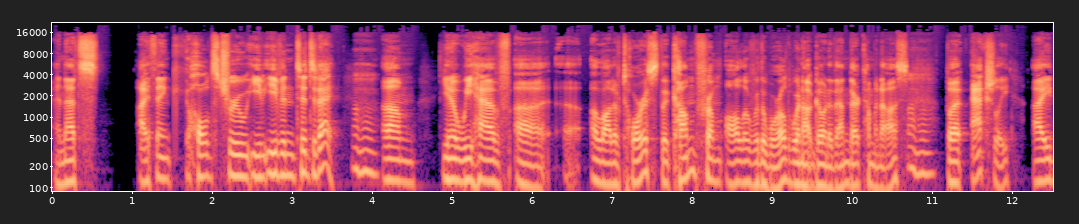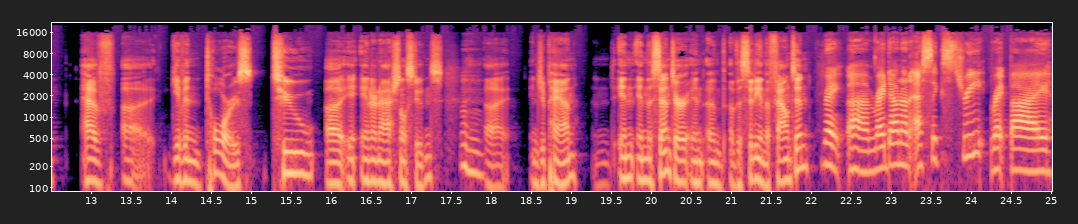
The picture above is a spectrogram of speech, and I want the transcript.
And that's I think holds true e- even to today. Um you know, we have uh, uh, a lot of tourists that come from all over the world. We're not going to them; they're coming to us. But actually, I have uh, given tours to uh, international students uh, in Japan, in in the center in, in, of the city, in the fountain. Right, um, right down on Essex Street, right by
